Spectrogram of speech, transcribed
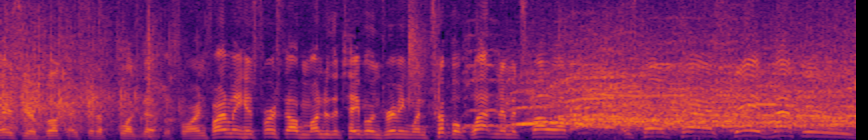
There's your book. I should have plugged that before. And finally, his first album, Under the Table and Dreaming, went triple platinum. Its follow-up is called Crash. Dave Matthews.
